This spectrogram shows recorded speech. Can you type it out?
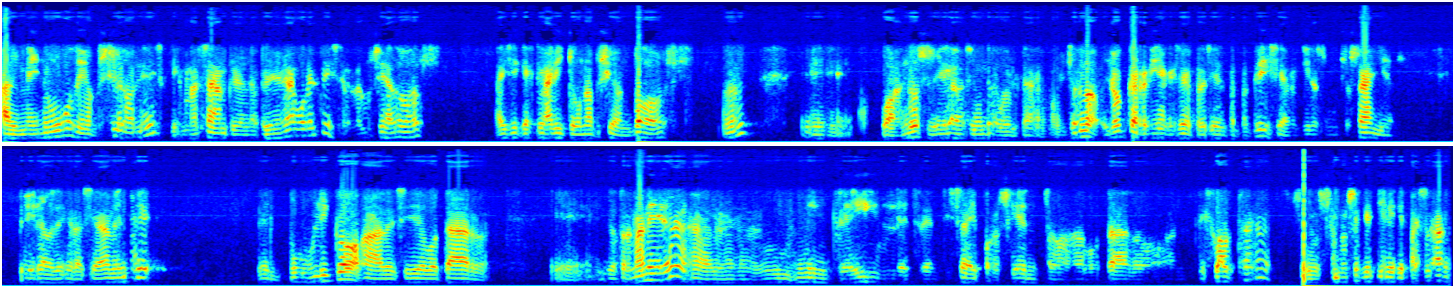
al menú de opciones, que es más amplio en la primera vuelta, y se reduce a dos, ahí sí que es clarito una opción, dos, eh, cuando se llega a la segunda vuelta. Yo no, yo querría que sea presidenta Patricia, lo quiero hace muchos años, pero desgraciadamente el público ha decidido votar eh, de otra manera, un, increíble 36% ha votado al PJ. Yo, no sé qué tiene que pasar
